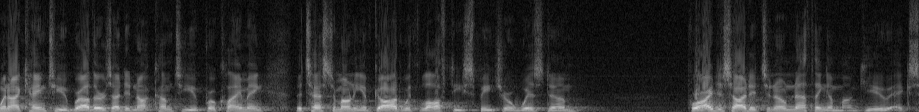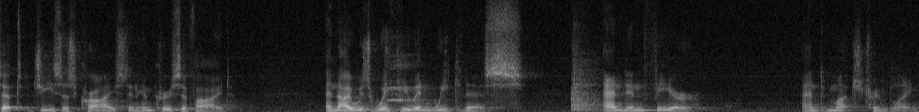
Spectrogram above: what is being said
When I came to you, brothers, I did not come to you proclaiming the testimony of God with lofty speech or wisdom, for I decided to know nothing among you except Jesus Christ and Him crucified. And I was with you in weakness and in fear and much trembling.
